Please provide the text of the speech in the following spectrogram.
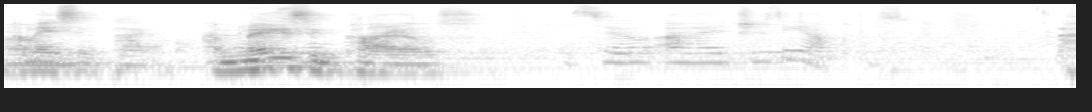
um, Amazing pile. amazing piles. So I choose the apples.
